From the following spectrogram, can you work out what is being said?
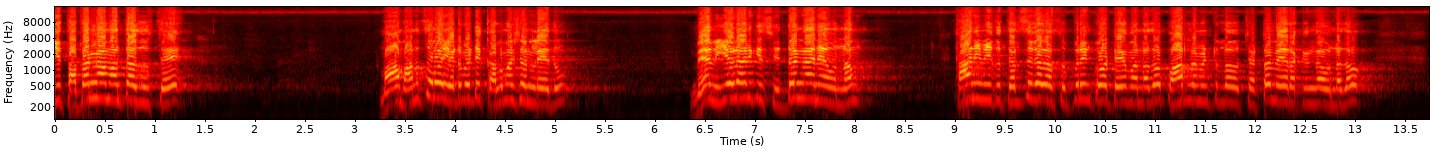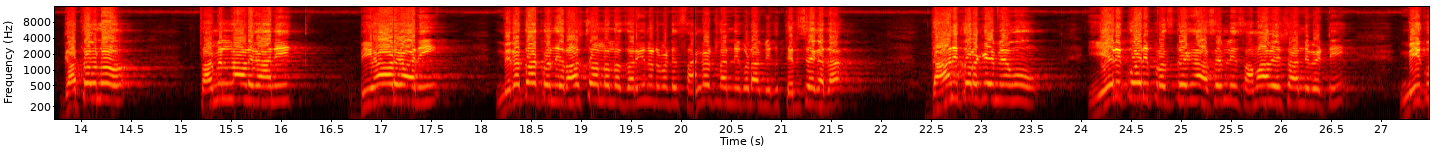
ఈ తతంగం అంతా చూస్తే మా మనసులో ఎటువంటి కల్మషం లేదు. మేము ఇవ్వడానికి సిద్ధంగానే ఉన్నాం. కానీ మీకు తెలుసు కదా సుప్రీంకోర్టు ఏమన్నదో పార్లమెంటులో చట్టం ఏ రకంగా ఉన్నదో. గతంలో తమిళనాడు కానీ బీహార్ కానీ మిగతా కొన్ని రాష్ట్రాలలో జరిగినటువంటి సంఘటనలన్నీ కూడా మీకు తెలిసే కదా. దాని కొరకే మేము ఏరుకోరి ప్రస్తుతంగా అసెంబ్లీ సమావేశాన్ని పెట్టి మీకు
